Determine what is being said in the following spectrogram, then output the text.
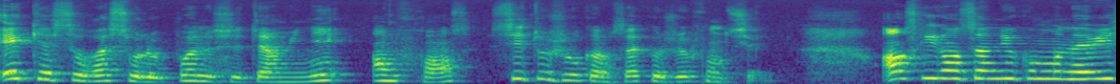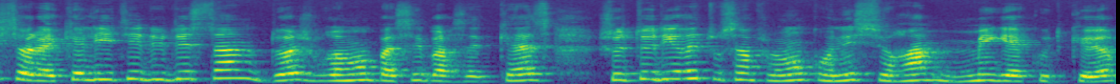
et qu'elle sera sur le point de se terminer en France. C'est toujours comme ça que je fonctionne. En ce qui concerne du coup mon avis sur la qualité du dessin, dois-je vraiment passer par cette case? Je te dirais tout simplement qu'on est sur un méga coup de cœur,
